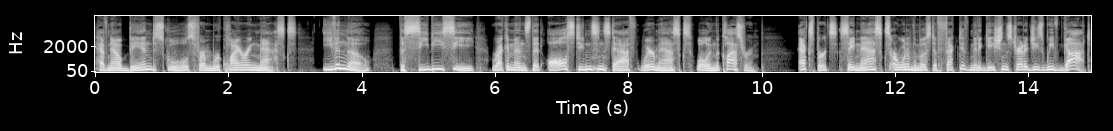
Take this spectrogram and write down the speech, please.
have now banned schools from requiring masks, even though the CDC recommends that all students and staff wear masks while in the classroom. Experts say masks are one of the most effective mitigation strategies we've got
